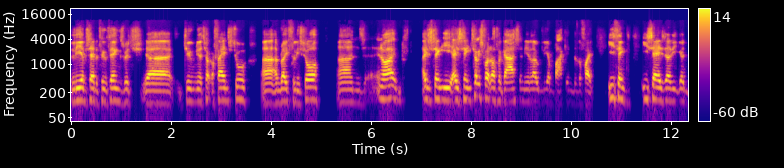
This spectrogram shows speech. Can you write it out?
Liam said a few things which uh, Junior took offence to, uh, and rightfully so. And you know, I I just think he I just think he took his foot off the gas and he allowed Liam back into the fight. He think he says that he could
